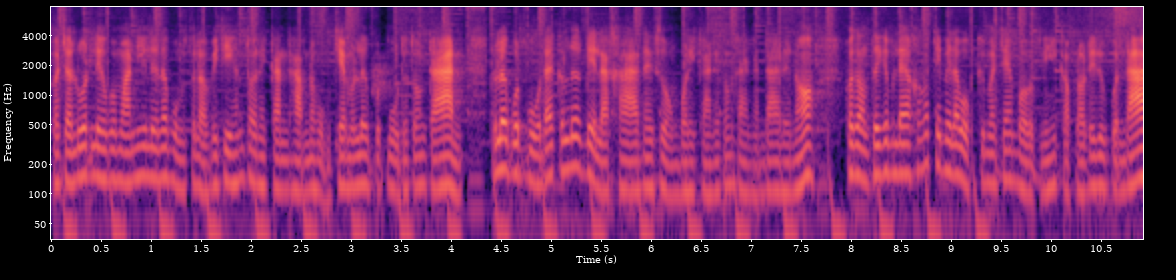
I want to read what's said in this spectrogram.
ก็จะรวดเร็วประมาณนี้เลยนะผมสำหรับวิธีขั้นตอนในการทำนะผมแค่มาเลือกบทหมู่ที่ต้องการถ้าเลือกบทหมู่ได้ก็เลือกเดทราคาในส่วนบริการที่ต้องการกันได้เลยเนาะพอสั่งซื้อกันไปแล้วเขาก็จะมีระบบขึ้นมาแจ้งบอกแบบนี้ให้กับเราได้ดูกันได้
